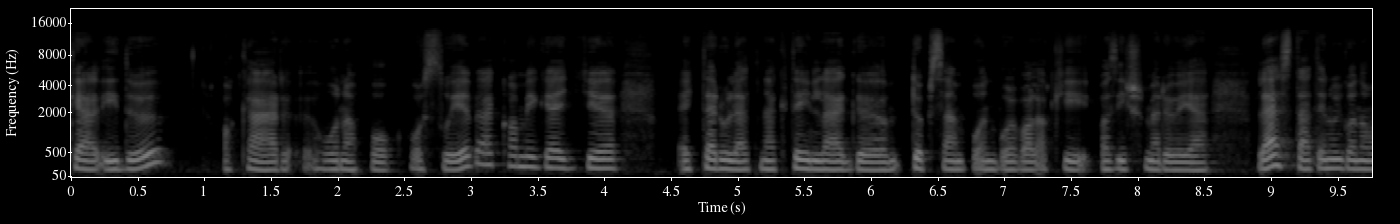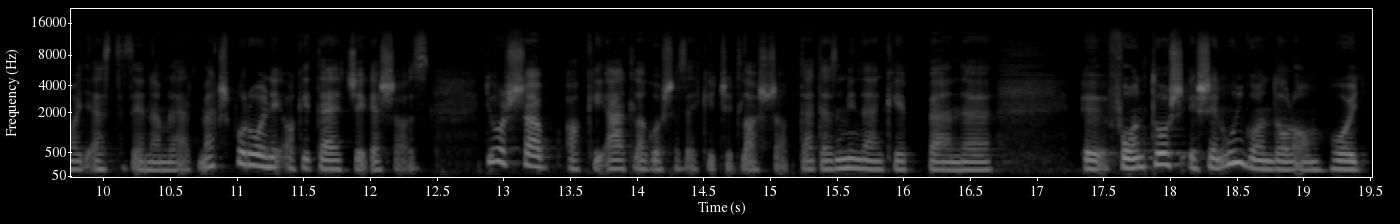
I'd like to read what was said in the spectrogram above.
kell idő, akár hónapok, hosszú évek, amíg egy, egy területnek tényleg több szempontból valaki az ismerője lesz. Tehát én úgy gondolom, hogy ezt azért nem lehet megsporolni. Aki tehetséges, az gyorsabb, aki átlagos, az egy kicsit lassabb. Tehát ez mindenképpen fontos, és én úgy gondolom, hogy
